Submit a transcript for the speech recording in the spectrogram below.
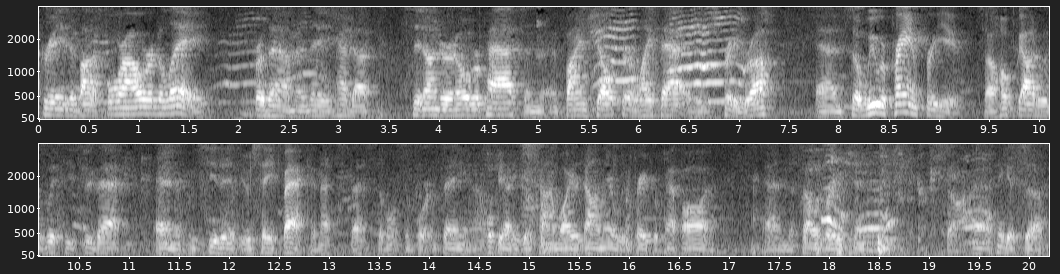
Created about a four hour delay for them, and they had to sit under an overpass and, and find shelter and like that. And it was pretty rough. And so we were praying for you. So I hope God was with you through that. And we see that you're safe back, and that's that's the most important thing. And I hope you had a good time while you're down there. We prayed for Papa and, and the celebration. So I think it's a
